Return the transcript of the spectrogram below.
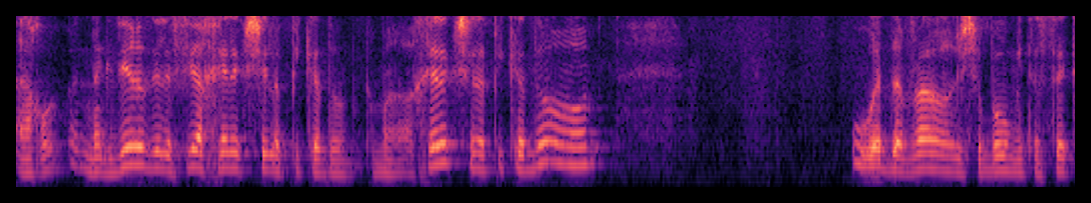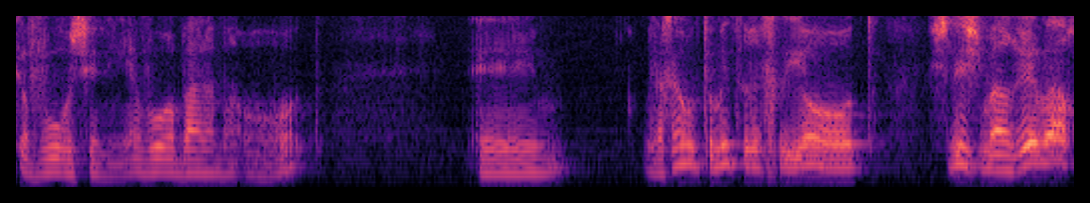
אנחנו נגדיר את זה לפי החלק של הפיקדון. כלומר, החלק של הפיקדון הוא הדבר שבו הוא מתעסק עבור השני, עבור הבעל המעות, אמ, ולכן הוא תמיד צריך להיות שליש מהרווח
